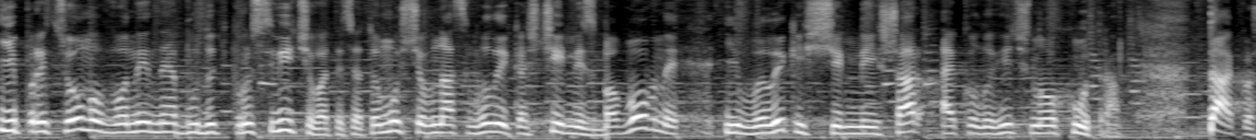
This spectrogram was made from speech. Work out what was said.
І при цьому вони не будуть просвічуватися, тому що в нас велика щільність бавовни і великий щільний шар екологічного хутра. Також,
